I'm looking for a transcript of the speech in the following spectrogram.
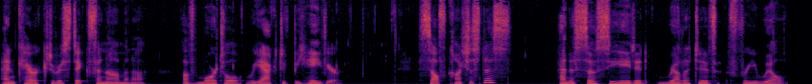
and characteristic phenomena of mortal reactive behavior self consciousness and associated relative free will.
